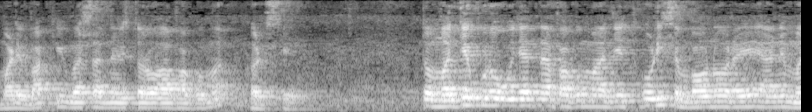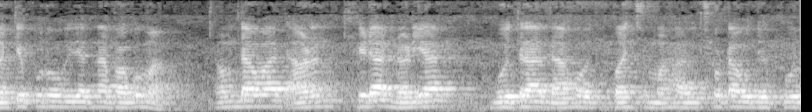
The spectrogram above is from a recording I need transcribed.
મળે. બાકી વરસાદના વિસ્તારો આ ભાગોમાં ઘટશે. તો મધ્ય પૂર્વ ગુજરાતના ભાગોમાં આજે થોડી સંભાવનાઓ રહે અને મધ્ય પૂર્વ ગુજરાતના ભાગોમાં અમદાવાદ, આણંદ, ખેડા, નડિયાદ, ગોધરા, દાહોદ, પંચમહાલ, છોટાઉદેપુર,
